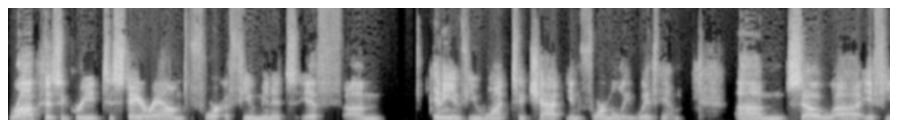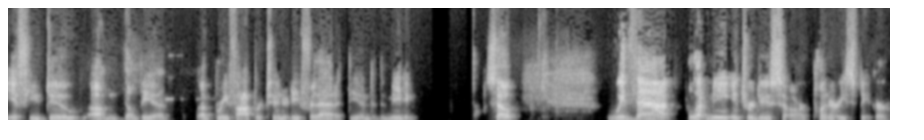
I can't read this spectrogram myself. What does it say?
Rob has agreed to stay around for a few minutes if um, any of you want to chat informally with him. Um, so uh, if, if you do, um, there'll be a, a brief opportunity for that at the end of the meeting. So with that, let me introduce our plenary speaker.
